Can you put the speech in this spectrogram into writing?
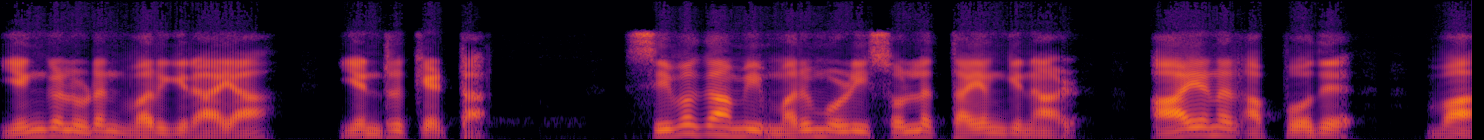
எங்களுடன் வருகிறாயா? என்று கேட்டார். சிவகாமி மறுமொழி சொல்லத் தயங்கினாள். ஆயனர் அப்போது வா.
